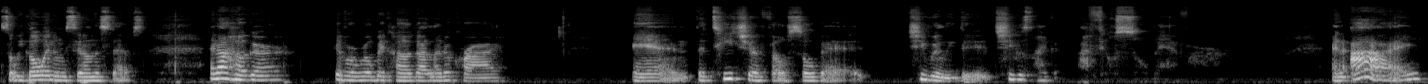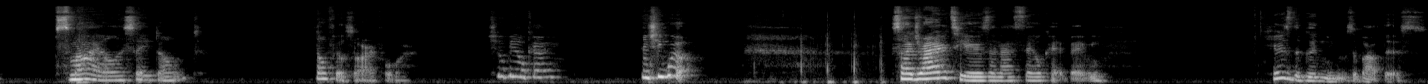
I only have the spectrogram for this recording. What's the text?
So we go in and we sit on the steps. And I hug her, give her a real big hug. I let her cry. And the teacher felt so bad. She really did. She was like, I feel so bad for her. And I smile and say, Don't. Don't feel sorry for her. She'll be okay. And she will. So I dry her tears and I say, Okay, baby, here's the good news about this.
